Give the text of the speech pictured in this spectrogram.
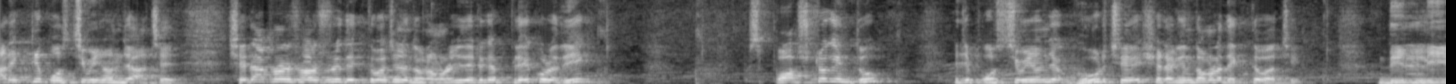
আরেকটি পশ্চিমী ঝঞ্ঝা আছে। সেটা আপনারা সরাসরি দেখতে পাচ্ছেন। দেখুন, আমরা যদি এটাকে প্লে করে দিই, স্পষ্ট কিন্তু এই যে পশ্চিমী ঝঞ্ঝা ঘুরছে, সেটা কিন্তু আমরা দেখতে পাচ্ছি। দিল্লি,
